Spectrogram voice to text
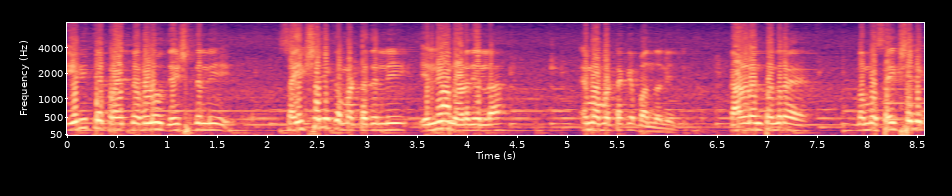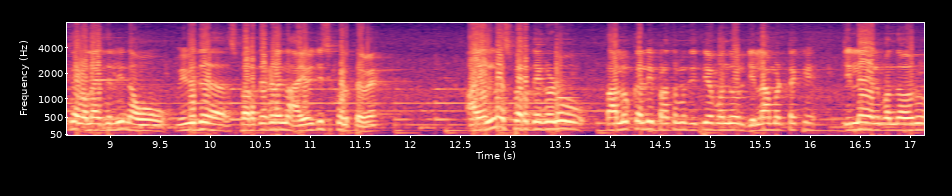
ಈ ರೀತಿಯ ಪ್ರಯತ್ನಗಳು ದೇಶದಲ್ಲಿ ಶೈಕ್ಷಣಿಕ ಮಟ್ಟದಲ್ಲಿ ಎಲ್ಲಿಯೂ ನಡೆದಿಲ್ಲ ಎಂಬ ಮಟ್ಟಕ್ಕೆ ಬಂದು ನಿಂತು. ಕಾರಣ ಅಂತಂದ್ರೆ ನಮ್ಮ ಶೈಕ್ಷಣಿಕ ವಲಯದಲ್ಲಿ ನಾವು ವಿವಿಧ ಸ್ಪರ್ಧೆಗಳನ್ನು ಆಯೋಜಿಸಿಕೊಳ್ತೇವೆ. ಆ ಎಲ್ಲ ಸ್ಪರ್ಧೆಗಳು ತಾಲೂಕಲ್ಲಿ ಪ್ರಥಮ, ದ್ವಿತೀಯ ಬಂದವರು ಜಿಲ್ಲಾ ಮಟ್ಟಕ್ಕೆ, ಜಿಲ್ಲೆಯಲ್ಲಿ ಬಂದವರು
